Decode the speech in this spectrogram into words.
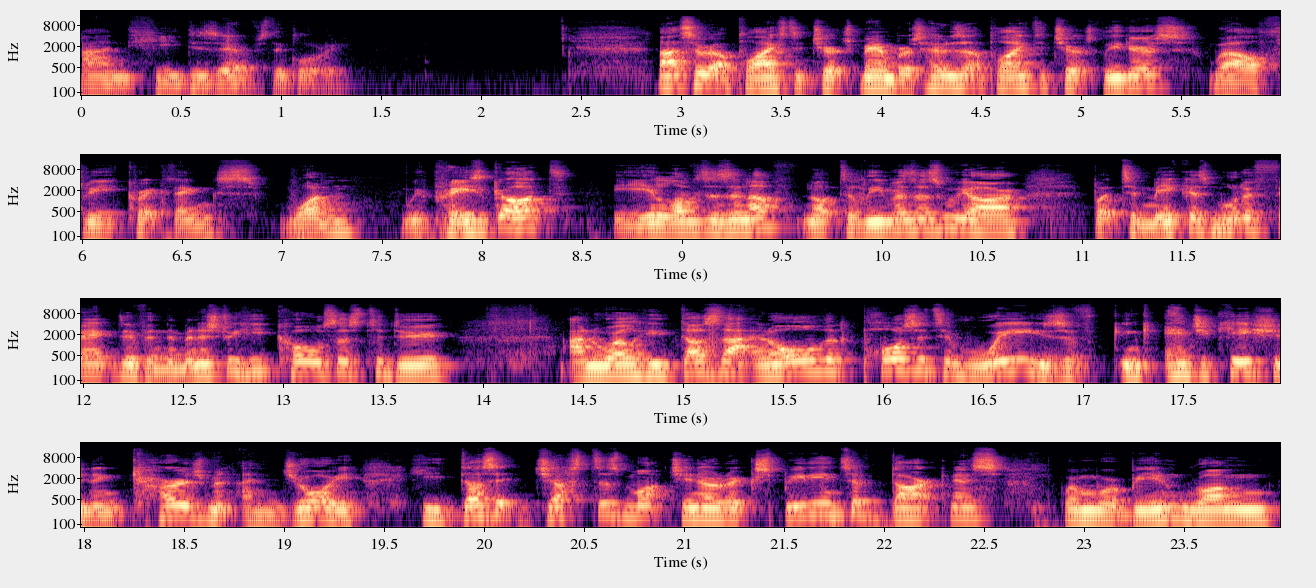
and He deserves the glory. That's how it applies to church members. How does it apply to church leaders? Well, three quick things. One, we praise God. He loves us enough not to leave us as we are, but to make us more effective in the ministry He calls us to do. And while he does that in all the positive ways of education, encouragement, and joy, he does it just as much in our experience of darkness when we're being wrung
